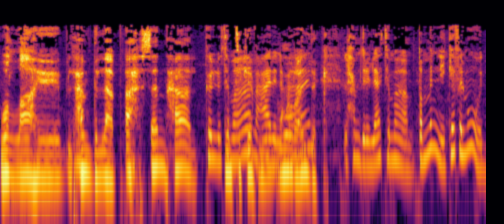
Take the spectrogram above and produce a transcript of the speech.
والله الحمد لله بأحسن حال. كله تمام؟ عال الأمور العال؟ عندك؟ الحمد لله تمام. طمني كيف ال mood؟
